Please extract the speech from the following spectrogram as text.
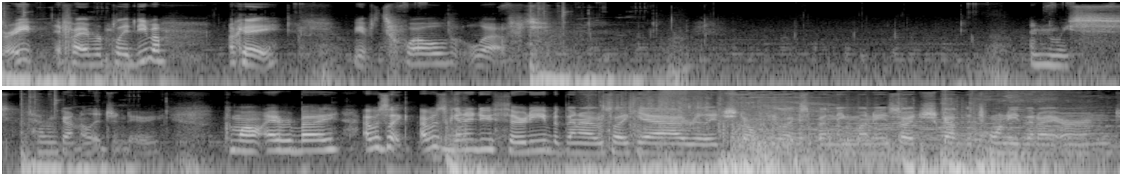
Great, if I ever play D.Va. Okay, we have 12 left. And we haven't gotten a legendary. Come on, everybody. I was like, I was gonna do 30, but then I was like, yeah, I really just don't feel like spending money, so I just got the 20 that I earned,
